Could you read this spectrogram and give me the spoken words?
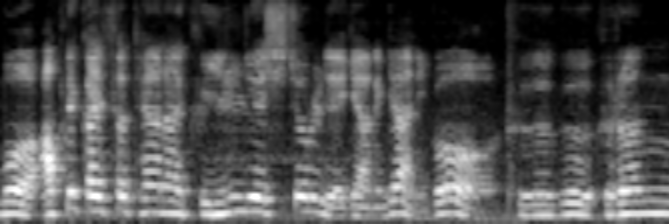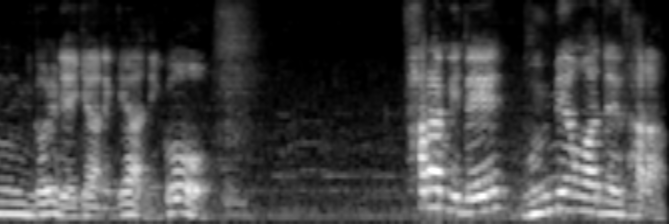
뭐 아프리카에서 태어난 그 인류의 시조를 얘기하는 게 아니고 그, 그 그런 걸 얘기하는 게 아니고 사람이 돼 문명화된 사람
